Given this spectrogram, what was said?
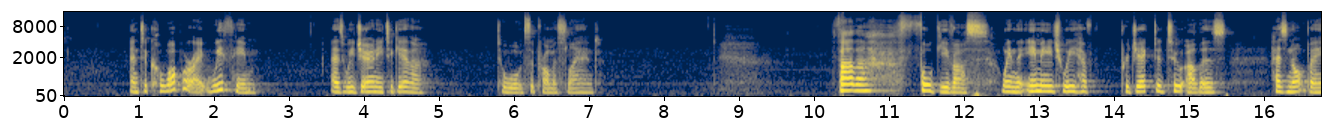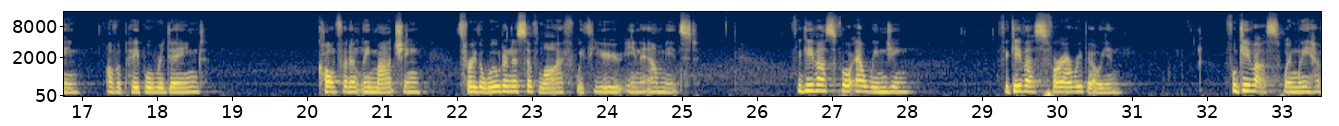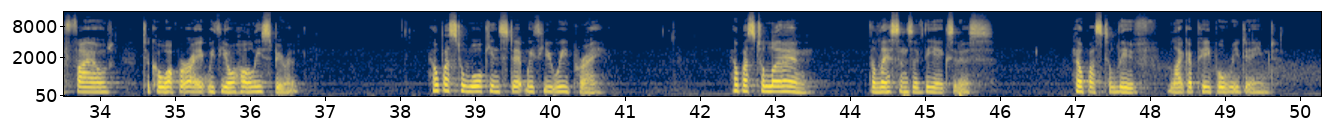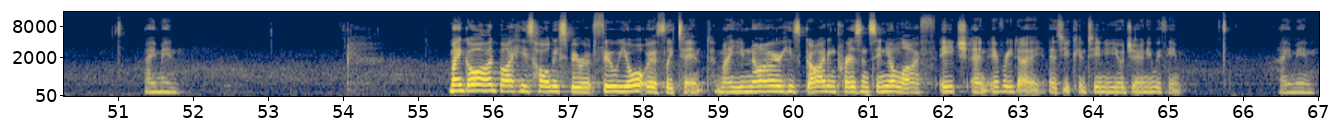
and to cooperate with Him as we journey together towards the promised land. Father, forgive us when the image we have projected to others has not been of a people redeemed, confidently marching through the wilderness of life with you in our midst. Forgive us for our whinging. Forgive us for our rebellion. Forgive us when we have failed to cooperate with your Holy Spirit. Help us to walk in step with you, we pray. Help us to learn the lessons of the Exodus. Help us to live like a people redeemed. Amen. May God, by His Holy Spirit, fill your earthly tent. May you know His guiding presence in your life each and every day as you continue your journey with Him. Amen.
